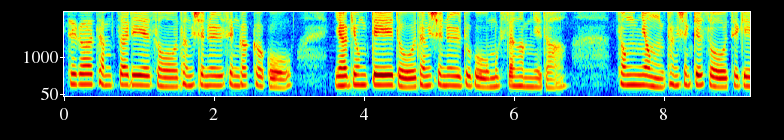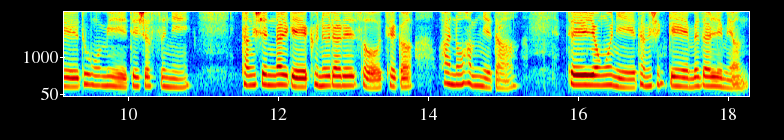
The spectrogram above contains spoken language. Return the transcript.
제가 잠자리에서 당신을 생각하고 야경 때에도 당신을 두고 묵상합니다. 정령 당신께서 제게 도움이 되셨으니 당신 날개 그늘 아래서 제가 환호합니다. 제 영혼이 당신께 매달리면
